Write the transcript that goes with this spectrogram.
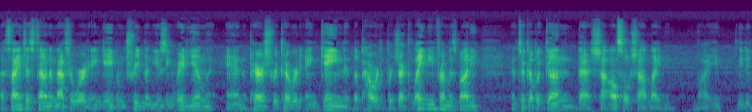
A scientist found him afterward and gave him treatment using radium, and Parrish recovered and gained the power to project lightning from his body and took up a gun that shot, also shot lightning. Why he needed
